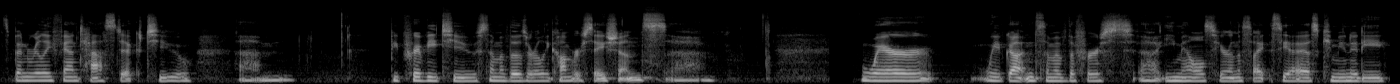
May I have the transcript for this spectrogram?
It's been really fantastic to um, be privy to some of those early conversations uh, where we've gotten some of the first uh, emails here in the CIIS community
